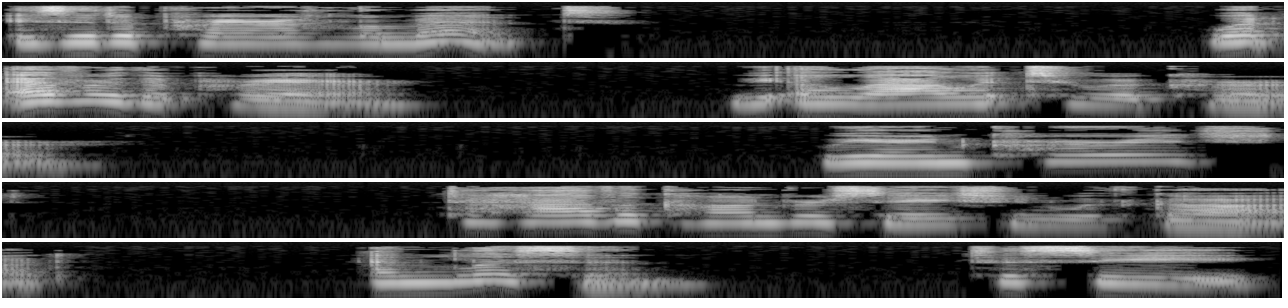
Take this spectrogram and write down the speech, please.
Is it a prayer of lament? Whatever the prayer, we allow it to occur. We are encouraged to have a conversation with God and listen to see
